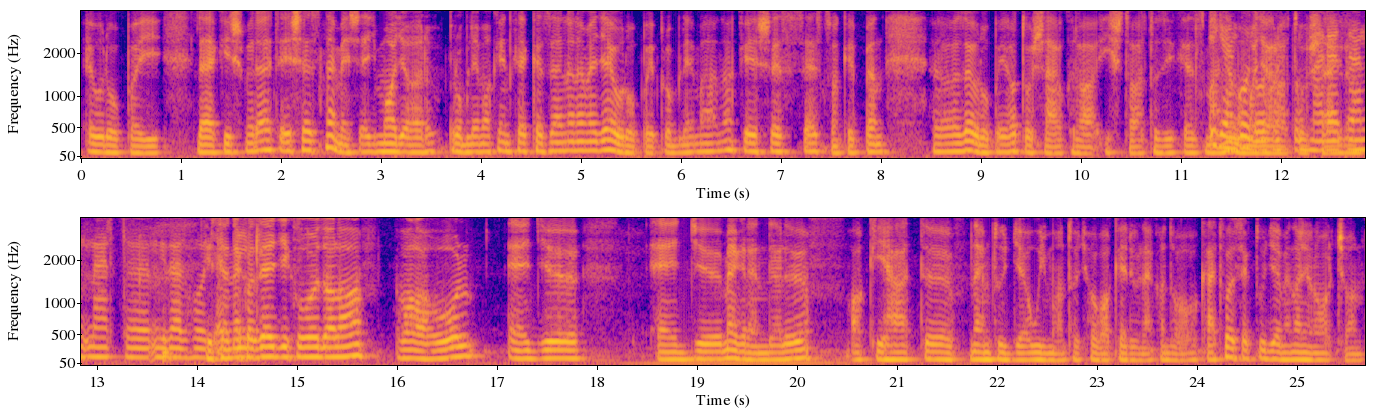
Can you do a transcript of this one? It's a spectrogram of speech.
európai lelkismeret, és ez nem is egy magyar problémaként kell kezelni, hanem egy európai problémának, és ez, ez tulajdonképpen az európai hatóságokra is tartozik, ez már Igen, nem a magyar hatóságra. már ezen, mert mivel hogy Hiszen eddig... az egyik oldala valahol egy, egy megrendelő, aki hát nem tudja úgymond, hogy hova kerülnek a dolgok. Hát valószínűleg tudja, mert nagyon olcsón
